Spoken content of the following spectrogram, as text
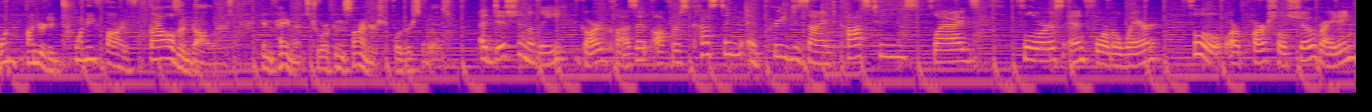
$125,000 in payments to our consigners for their sales. Additionally, Guard Closet offers custom and pre designed costumes, flags, floors, and formal wear, full or partial show writing,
